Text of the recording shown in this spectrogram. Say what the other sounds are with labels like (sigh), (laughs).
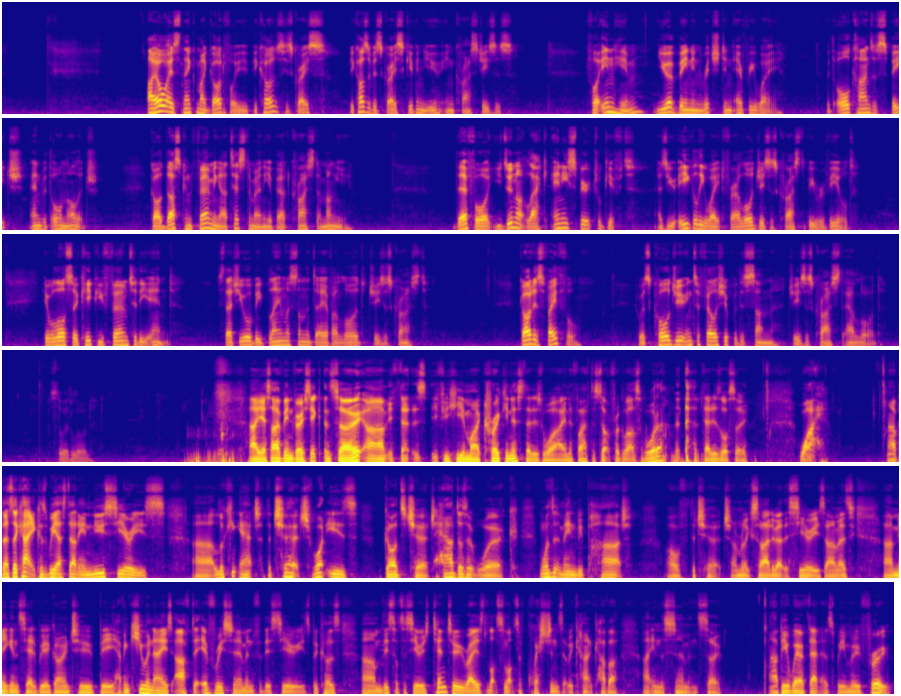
I always thank my God for you because his grace, because of his grace given you in Christ Jesus. For in him you have been enriched in every way, with all kinds of speech and with all knowledge, God thus confirming our testimony about Christ among you. Therefore, you do not lack any spiritual gift as you eagerly wait for our Lord Jesus Christ to be revealed. He will also keep you firm to the end so that you will be blameless on the day of our Lord Jesus Christ. God is faithful, who has called you into fellowship with his Son, Jesus Christ our Lord. It's the word of the Lord. Uh, yes, I've been very sick, and so um, if that is, if you hear my croakiness, that is why. And if I have to stop for a glass of water, (laughs) that is also why. Uh, but that's okay because we are starting a new series uh, looking at the church. What is God's church? How does it work? What does it mean to be part of the church? I'm really excited about this series. Um, as uh, Megan said, we are going to be having Q and A's after every sermon for this series because um, these sorts of series tend to raise lots and lots of questions that we can't cover uh, in the sermons. So uh, be aware of that as we move through.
